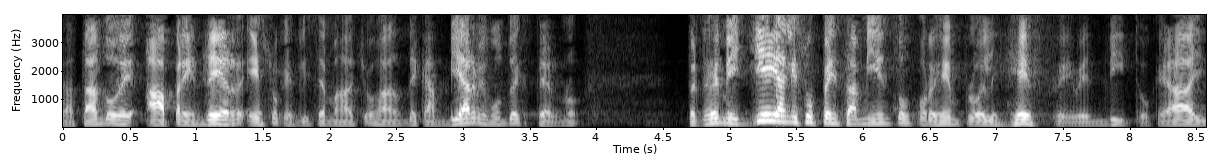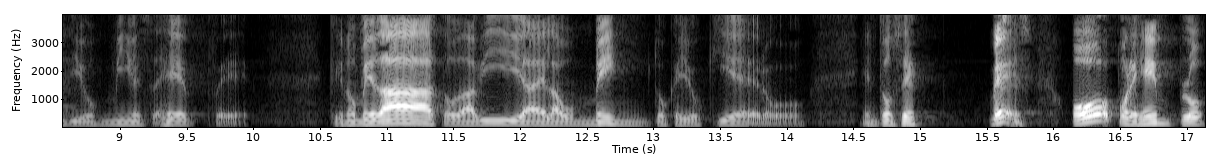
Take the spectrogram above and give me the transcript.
tratando de aprender eso que dice Mahacho Han, de cambiar mi mundo externo, pero entonces me llegan esos pensamientos, por ejemplo, el jefe bendito, que ay Dios mío, ese jefe, que no me da todavía el aumento que yo quiero. Entonces, ¿ves? O, por ejemplo,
